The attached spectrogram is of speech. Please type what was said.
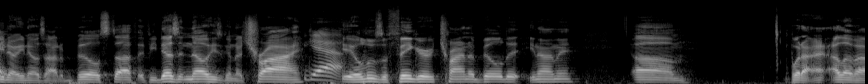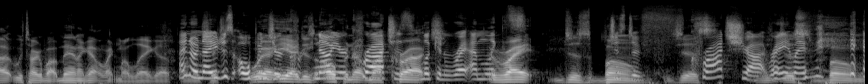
You know, he knows how to build stuff. If he doesn't know, he's gonna try. Yeah. He'll lose a finger trying to build it. You know what I mean? Um, but I, I love how we talk about man. I got like my leg up. I know, now you just opened your cr- now your my crotch is looking right- I'm like, right, just boom, just a f- crotch shot right in my just face. boom,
